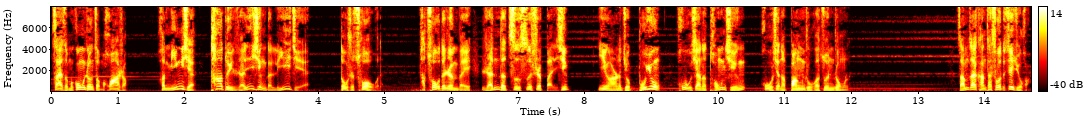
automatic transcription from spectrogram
再怎么工整，怎么花哨，很明显他对人性的理解都是错误的。他错误的认为人的自私是本性，因而呢就不用互相的同情、互相的帮助和尊重了。咱们再看他说的这句话：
